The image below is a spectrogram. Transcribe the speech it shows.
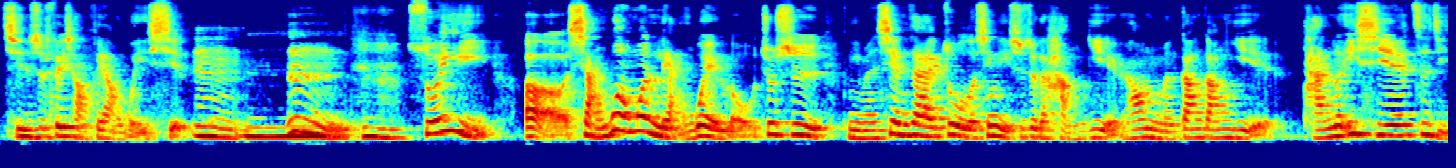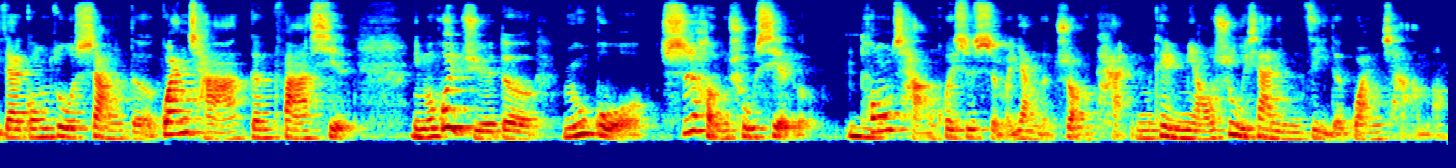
其实是非常非常危险。嗯嗯嗯嗯，所以呃，想问问两位喽，就是你们现在做了心理师这个行业，然后你们刚刚也谈了一些自己在工作上的观察跟发现，你们会觉得如果失衡出现了，通常会是什么样的状态？你们可以描述一下你们自己的观察吗？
